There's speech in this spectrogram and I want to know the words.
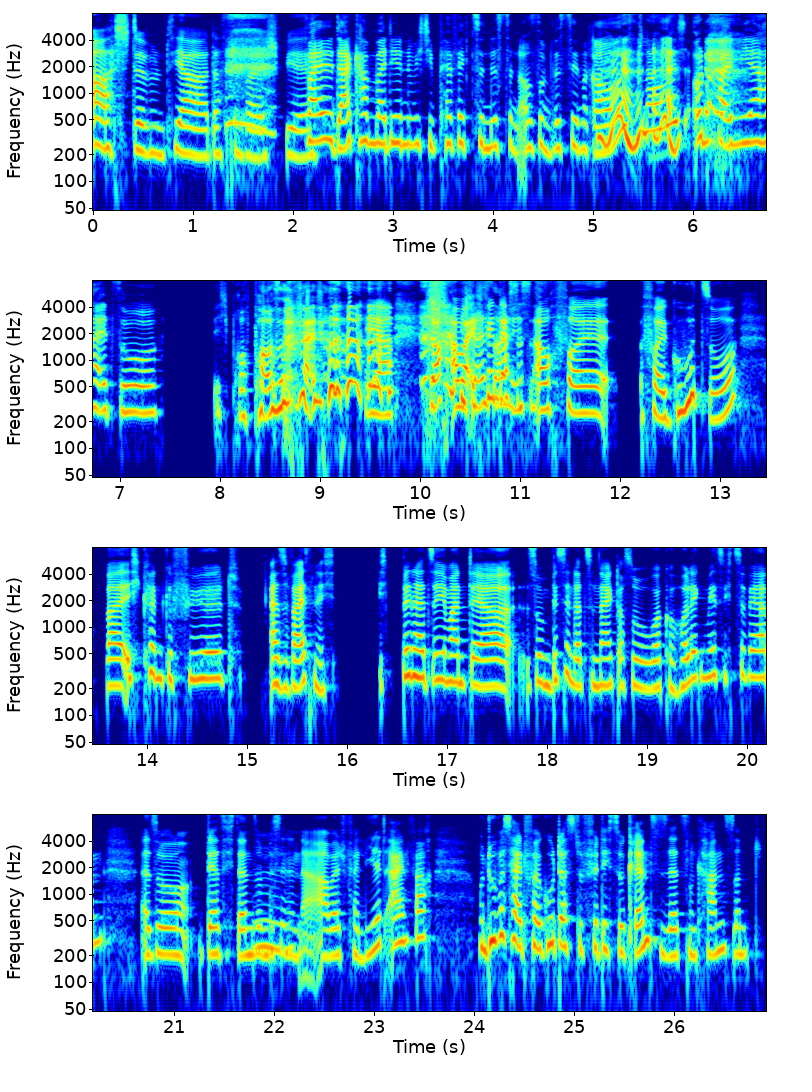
Ah, stimmt, ja, das zum Beispiel. Weil da kam bei dir nämlich die Perfektionistin auch so ein bisschen raus, glaube ich. Und bei mir halt so, ich brauche Pause. Nein. ja, doch, aber Ich ich, finde, das nicht, ist auch voll, voll gut so, weil ich könnte gefühlt, also weiß nicht, ich bin halt so jemand, der so ein bisschen dazu neigt, auch so Workaholic-mäßig zu werden. Also der sich dann so ein bisschen Mm. in der Arbeit verliert einfach. Und du bist halt voll gut, dass du für dich so Grenzen setzen kannst und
